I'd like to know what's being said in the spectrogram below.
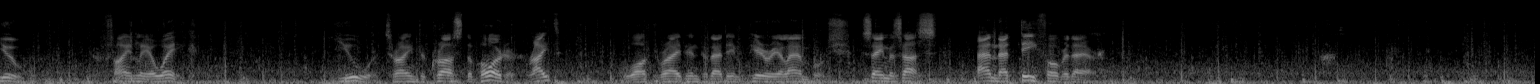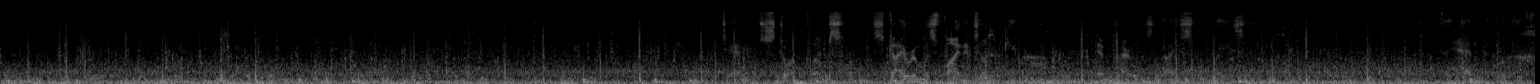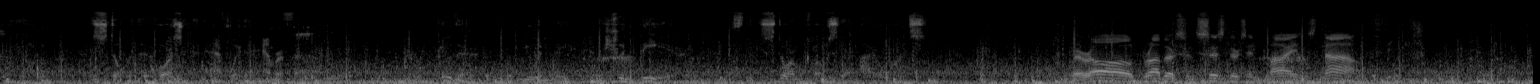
you. You're finally awake. You were trying to cross the border, right? Walked right into that Imperial ambush, same as us. And that thief over there. Damn stormcloaks. Skyrim was fine until you came. Empire was nice and lazy. If they hadn't been looking for you, they'd stolen that horse and been halfway to Hammerfell. You there, you and me, we shouldn't be here. It's these stormcloaks the Empire wants. We're all brothers and sisters in binds now, thief.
